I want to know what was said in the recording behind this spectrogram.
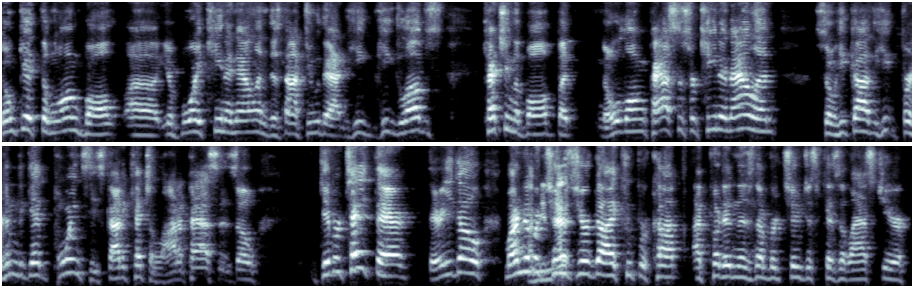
don't get the long ball. Uh, your boy Keenan Allen does not do that. He he loves catching the ball, but no long passes for Keenan Allen. So he got he for him to get points, he's got to catch a lot of passes. So give or take there. There you go. My number I mean, two is your guy, Cooper Kupp. I put in as number two just because of last year.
